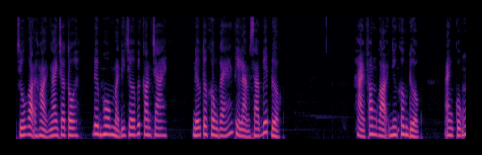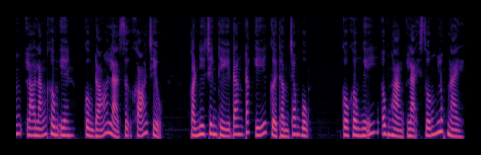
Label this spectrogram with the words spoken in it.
Chú gọi hỏi ngay cho tôi, đêm hôm mà đi chơi với con trai, nếu tôi không ghé thì làm sao biết được. Hải Phong gọi nhưng không được, anh cũng lo lắng không yên, cùng đó là sự khó chịu. Còn Như Trinh thì đang đắc ý cười thầm trong bụng. Cô không nghĩ ông Hoàng lại xuống lúc này.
